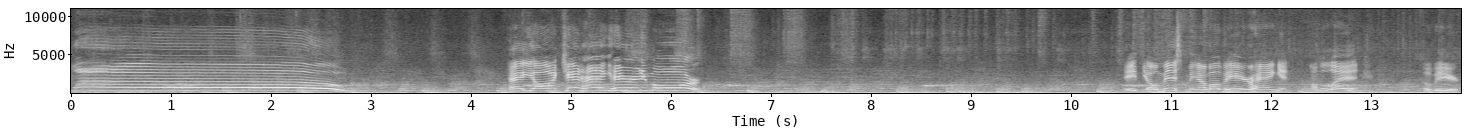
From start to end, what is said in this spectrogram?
Whoa! Hey, y'all, I can't hang here anymore. If y'all missed me, I'm over here hanging on the ledge. Over here.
